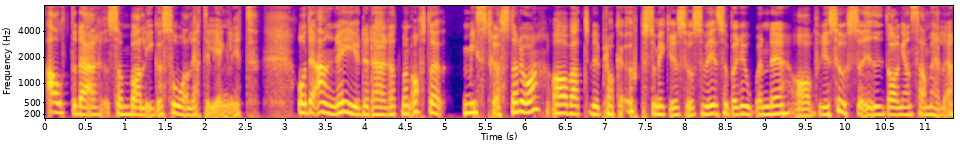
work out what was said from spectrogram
allt det där som bara ligger så lättillgängligt. Och det andra är ju det där att man ofta misströstar då av att vi plockar upp så mycket resurser. Vi är så beroende av resurser i dagens samhälle.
